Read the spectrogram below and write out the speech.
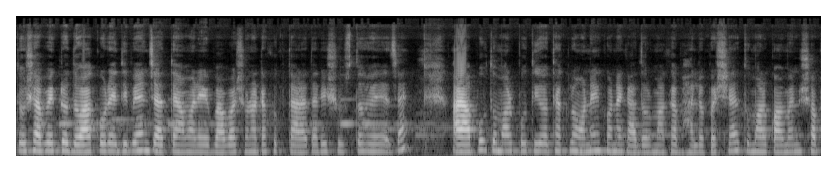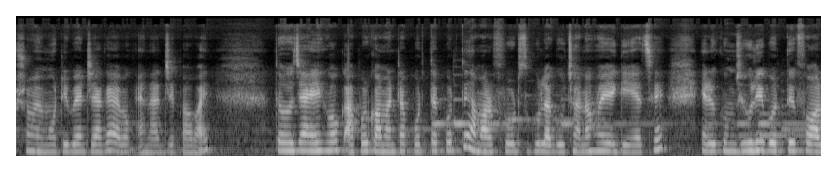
তো সবাই একটু দোয়া করে দিবেন যাতে আমার এই বাবা সোনাটা খুব তাড়াতাড়ি সুস্থ হয়ে যায়। আর আপু, তোমার প্রতিও থাকল অনেক অনেক আদর মাখা ভালোবাসা। তোমার কমেন্ট সবসময় মোটিভেট জায়গায় এবং এনার্জি পাওয়ায়। তো যাই হোক, আপুর কমেন্টটা পড়তে পড়তে আমার ফ্রুটসগুলো গুছানো হয়ে গিয়েছে। এরকম ঝুড়ি ভর্তি ফল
